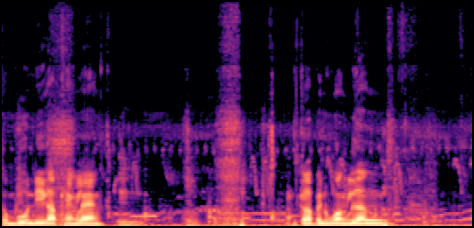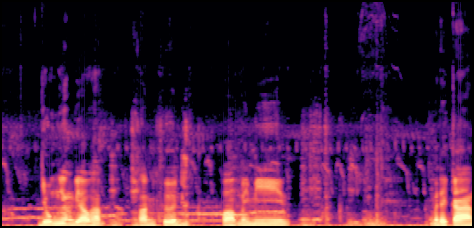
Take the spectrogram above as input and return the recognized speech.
สมบูรณ์ดีครับแข็งแรง ก็เป็นห่วงเรื่อง ยุงอย่างเดียวครับ ตอนคืน เพราะไม่มี ไม่ได้กาง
